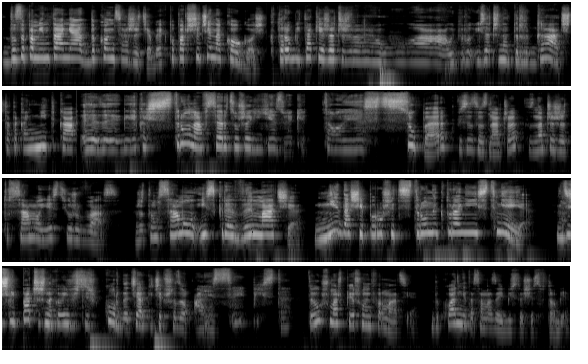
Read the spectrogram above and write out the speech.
do zapamiętania do końca życia, bo jak popatrzycie na kogoś, kto robi takie rzeczy, że wow, i, zaczyna drgać, ta taka nitka, yy, jakaś struna w sercu, że Jezu, jakie to jest super. Wiecie, co znaczy? To znaczy, że to samo jest już w was. Że tą samą iskrę wy macie. Nie da się poruszyć struny, która nie istnieje. Więc jeśli patrzysz na kogoś myślisz, kurde, ciarki cię przychodzą, ale zajebiste, to już masz pierwszą informację. Dokładnie ta sama zajebistość jest w tobie.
